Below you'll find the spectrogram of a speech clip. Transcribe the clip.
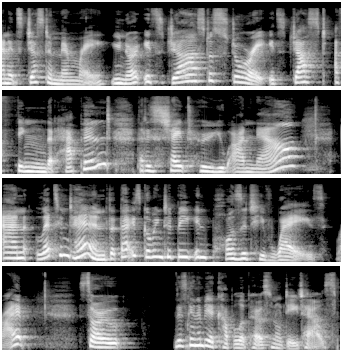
and it's just a memory. You know, it's just a story. It's just a thing that happened that has shaped who you are now. And let's intend that that is going to be in positive ways, right? So there's going to be a couple of personal details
